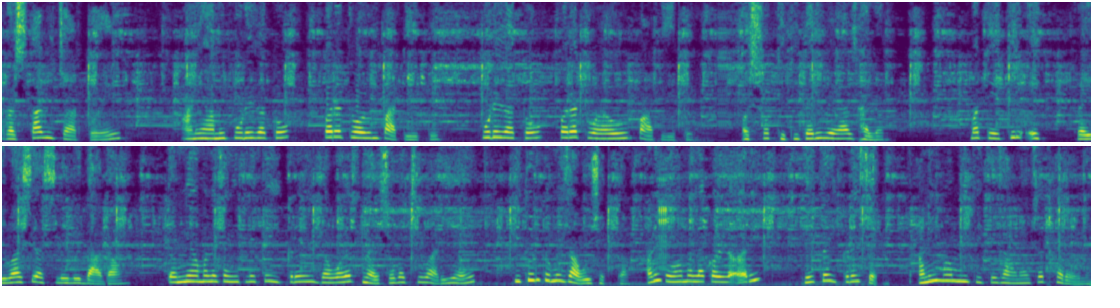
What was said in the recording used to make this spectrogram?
रस्ता विचारतोय आणि आम्ही पुढे जातो परत वळून पाठी येतो. पुढे जातो परत वळून पाठी येतो. असं कितीतरी वेळा झालं. मग तेथील एक रहिवासी असलेले दादा त्यांनी आम्हाला सांगितले की इकडे जवळच नरसोबाची वाडी आहे तिथून तुम्ही जाऊ शकता. आणि तेव्हा मला कळलं अरे हे तर इकडेच आहे. आणि मग मी तिथे जाण्याचं ठरवलं.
